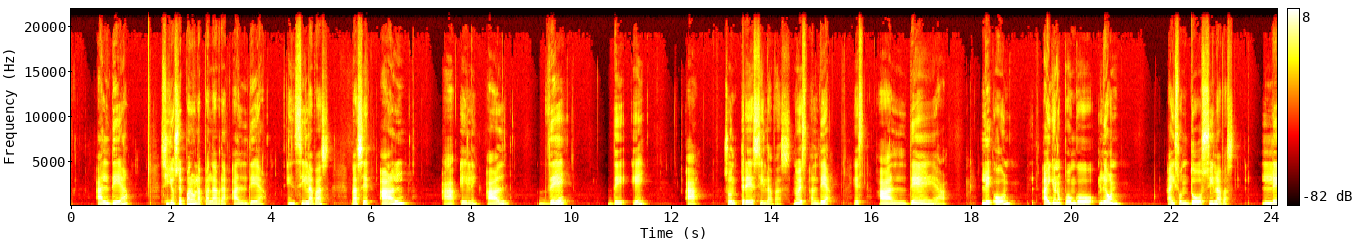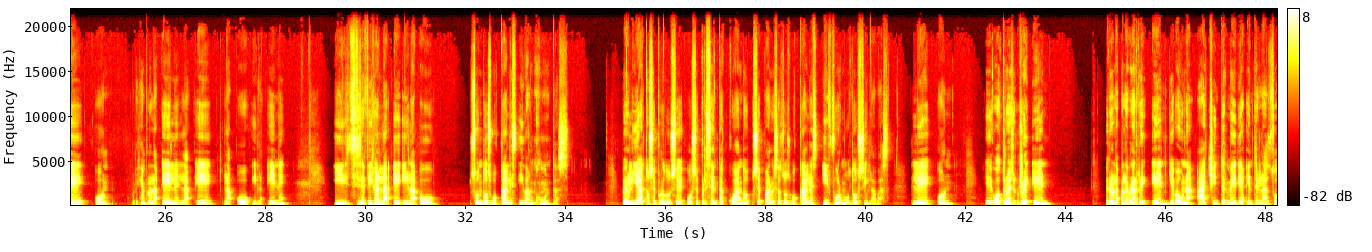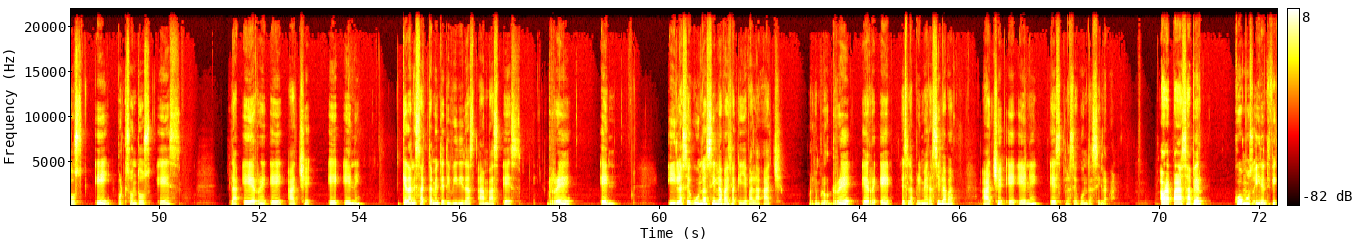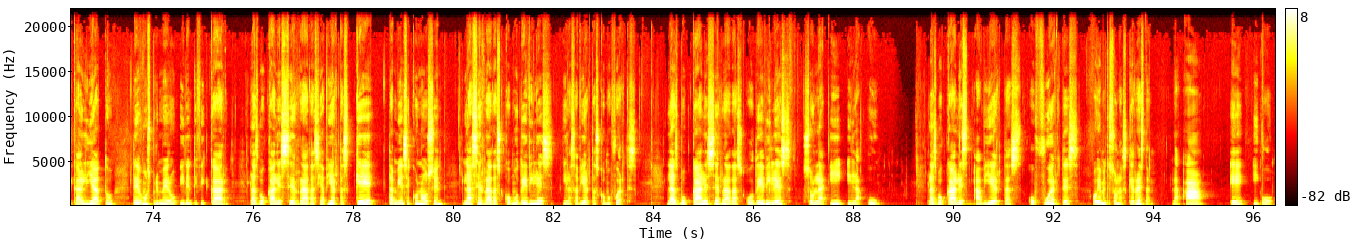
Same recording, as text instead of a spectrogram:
Aldea. Si yo separo la palabra aldea en sílabas, va a ser al, A-L, al, de, D-E, A. Son tres sílabas. No es aldea, es aldea. León. Ahí yo no pongo león. Ahí son dos sílabas. León. Por ejemplo, la L, la E, la O y la N. Y si se fijan, la E y la O son dos vocales y van juntas. Pero el hiato se produce o se presenta cuando separo esas dos vocales y formo dos sílabas. León. Eh, otro es rehén, pero la palabra rehén lleva una H intermedia entre las dos E, porque son dos Es. La R, E, H, E, N quedan exactamente divididas ambas es. Re, en. Y la segunda sílaba es la que lleva la H. Por ejemplo, re, r, e es la primera sílaba, h, e, n es la segunda sílaba. Ahora, para saber cómo identificar el hiato, debemos primero identificar las vocales cerradas y abiertas, que también se conocen las cerradas como débiles y las abiertas como fuertes. Las vocales cerradas o débiles son la I y la U. Las vocales abiertas o fuertes obviamente son las que restan, la A, E y O.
